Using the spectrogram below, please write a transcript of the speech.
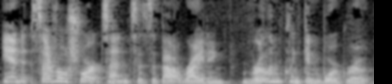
In several short sentences about writing, Verlyn Klinkenborg wrote,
